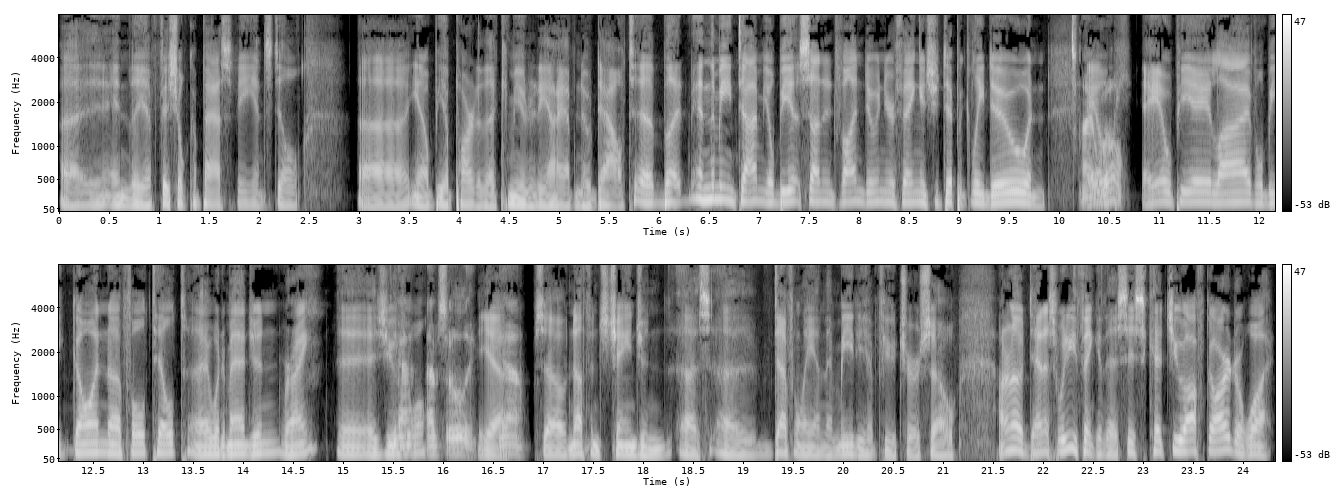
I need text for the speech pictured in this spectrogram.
uh, in the official capacity and still. Uh, you know, be a part of the community. I have no doubt. Uh, but in the meantime, you'll be at Sun and Fun doing your thing as you typically do, and I will. AOPA Live will be going uh, full tilt. I would imagine, right, uh, as usual. Yeah, absolutely. Yeah. Yeah. So nothing's changing. Uh, uh, definitely in the immediate future. So I don't know, Dennis. What do you think of this? Is catch you off guard or what?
